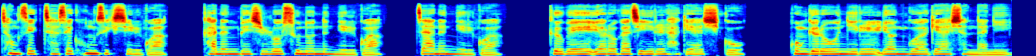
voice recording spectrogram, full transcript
청색, 차색, 홍색 실과 가는 배실로 수놓는 일과 짜는 일과 그 외에 여러 가지 일을 하게 하시고 공교로운 일을 연구하게 하셨나니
